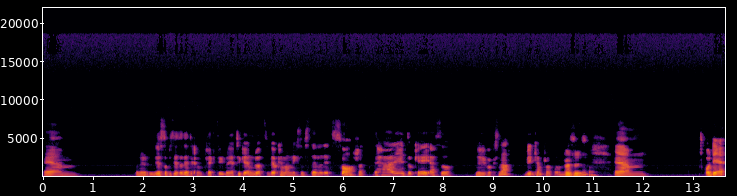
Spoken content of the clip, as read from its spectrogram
Mm. Um, jag sa precis att det inte är konfliktfritt men jag tycker ändå att då kan man liksom ställa det till svar så att det här är inte okej, okay. alltså nu är vi vuxna, vi kan prata om det. Precis. Um, och det,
